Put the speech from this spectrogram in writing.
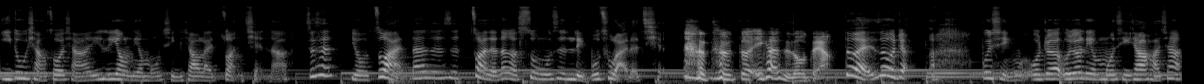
一度想说，想要利用联盟行销来赚钱呐、啊，就是有赚，但是是赚的那个数目是领不出来的钱。对对，一开始都这样。对，所以我就啊不行，我我觉得我觉得联盟行销好像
